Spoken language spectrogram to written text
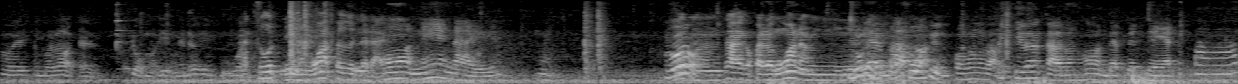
เฮ้ยทำบอลอดจะจมเอาเองนะเด้อเองกูว่าอัดชุดนี่นะงัวตื่นเลยได้ฮ้อนแน่งใดโอ้ใช่ก็ไปละงัวน่ะลูกแล่นสาฟ้าวถึงพอทั้งหลังไปเจออากาศร้อนๆแบบแดดๆป๊าด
